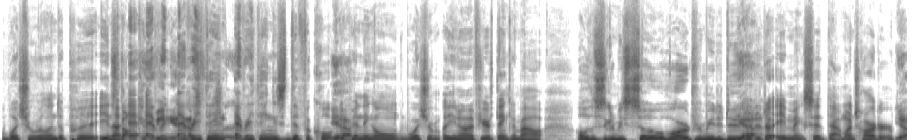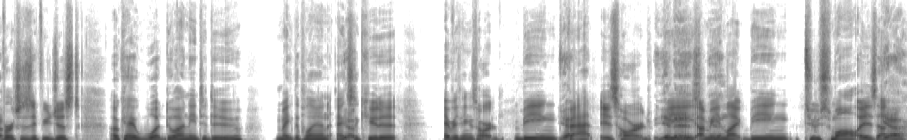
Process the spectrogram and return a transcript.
what you're willing to put. You know, every, convenient, that's for everything sure. everything is difficult Yeah. depending on what you're. You know, if you're thinking about, oh, this is going to be so hard for me to do, Yeah. da, da, da, it makes it that much harder. Yep. Versus if you just, okay, what do I need to do? Make the plan, execute it. Everything's hard. Being Yep. fat is hard. It Being, is, I mean, yeah. like being too small is. Yeah,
